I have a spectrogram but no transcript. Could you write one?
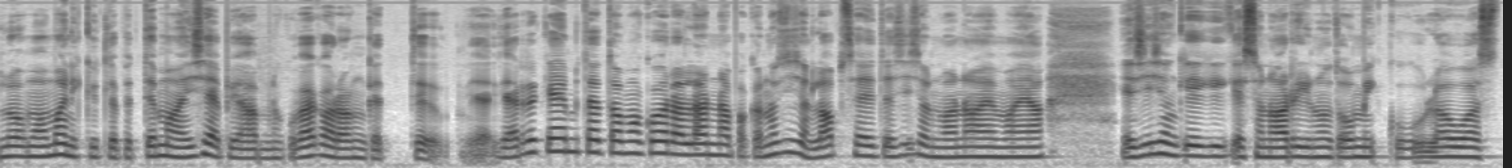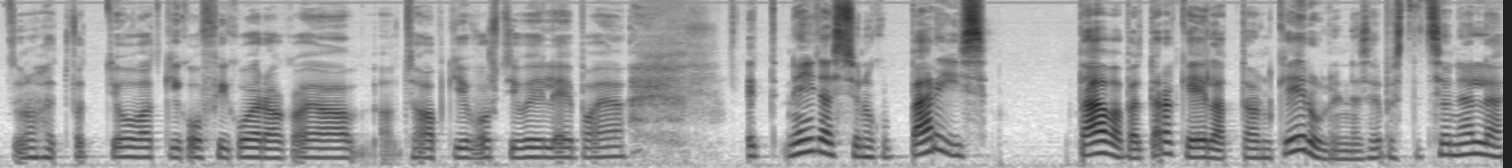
loomaomanik ütleb, et tema ise peab nagu väga ranget järge, mida ta oma koerale annab, aga no siis on lapsed ja siis on vanaema ja ja siis on keegi, kes on harjunud hommikulauast noh, et vot joovadki kohvi koeraga ja saabki vorsti või leiba ja et neid asju nagu päris päevapealt ära keelata on keeruline, sellepärast et see on jälle,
